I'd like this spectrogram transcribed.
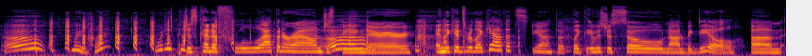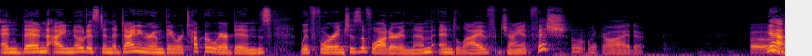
oh, Wait, what? Where did the, just kind of flapping around, just being there. And the kids were like, "Yeah, that's yeah." That, like it was just so not a big deal. Um, and then I noticed in the dining room they were Tupperware bins with four inches of water in them and live giant fish. Oh my god. Oh Yeah,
